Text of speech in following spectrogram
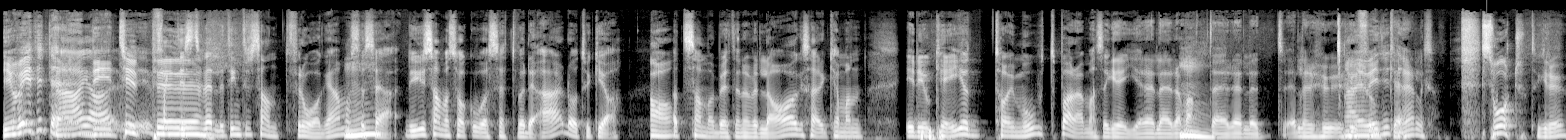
Jag vet inte. Ja, ja, det är typ... faktiskt eh, Mm. väldigt intressant fråga måste jag säga. Det är ju samma sak oavsett vad det är då tycker jag. Ja. Att samarbeten överlag, så här, kan man, är det okej att ta emot bara massa grejer eller rabatter eller, eller hur, hur Nej, funkar det liksom? Svårt. Tycker du?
